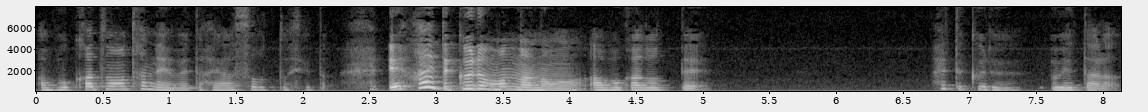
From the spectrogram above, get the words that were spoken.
アボカドの種植えて生やそうとしてた。え生えてくるもんなの？アボカドって。生えてくる？植えたら。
